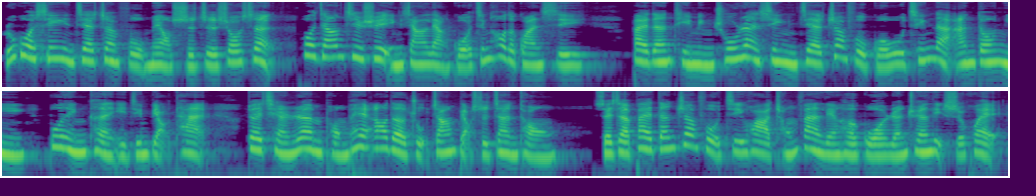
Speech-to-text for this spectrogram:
如果新一届政府没有实质修正，或将继续影响两国今后的关系。拜登提名出任新一届政府国务卿的安东尼·布林肯已经表态，对前任蓬佩奥的主张表示赞同。随着拜登政府计划重返联合国人权理事会，《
